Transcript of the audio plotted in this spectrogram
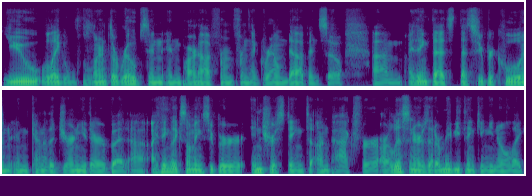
you like learned the ropes in in pardot from from the ground up and so um, i think that's that's super cool and in kind of the journey there but uh, i think like something super interesting to unpack for our listeners that are maybe thinking you know like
